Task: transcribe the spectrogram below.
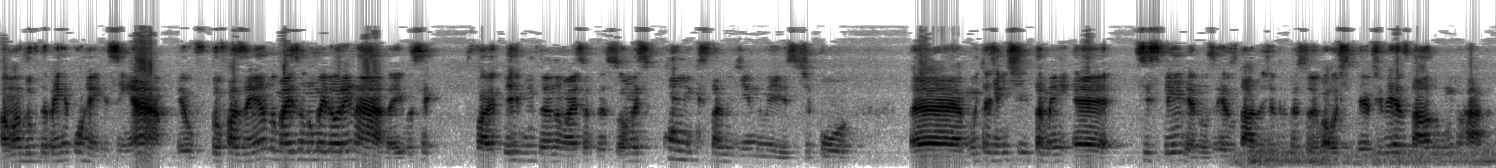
há uma dúvida bem recorrente, assim, ah, eu estou fazendo, mas eu não melhorei nada. Aí você vai perguntando mais a pessoa, mas como que está medindo isso? Tipo, é, muita gente também é, se espelha nos resultados de outra pessoa. Igual eu, tive resultado muito rápido.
